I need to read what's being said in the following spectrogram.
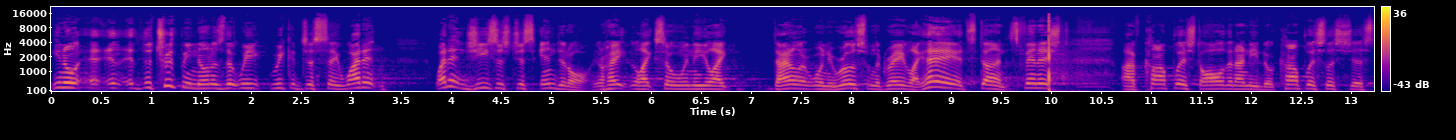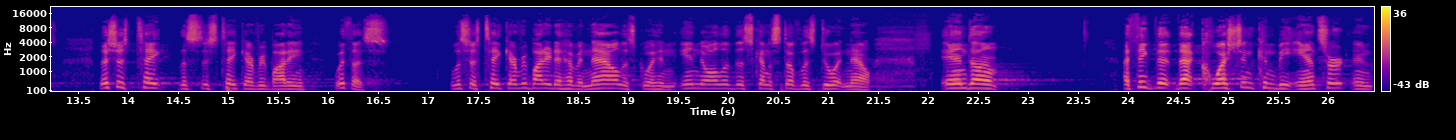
you know, the truth being known is that we, we could just say, why didn't, why didn't Jesus just end it all? Right? Like, so when he, like, died, when he rose from the grave, like, hey, it's done, it's finished. I've accomplished all that I need to accomplish. Let's just, let's just take, let's just take everybody with us. Let's just take everybody to heaven now. Let's go ahead and end all of this kind of stuff. Let's do it now. And um, I think that that question can be answered and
